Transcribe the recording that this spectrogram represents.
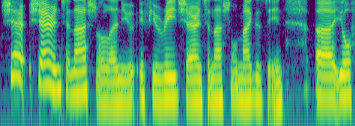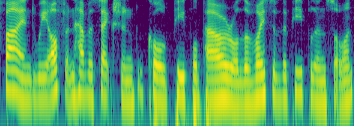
Share Share International, and you if you read Share International magazine, uh, you'll find we often have a section called People Power or the Voice of the People and so on,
